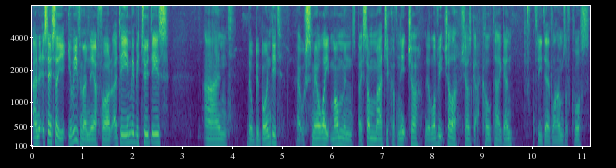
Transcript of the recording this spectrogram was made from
And essentially, you leave them in there for a day, maybe two days, and they'll be bonded. It will smell like mum, and by some magic of nature, they love each other. She has got a cull tag in, three dead lambs, of course.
